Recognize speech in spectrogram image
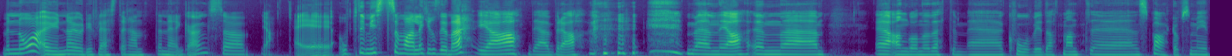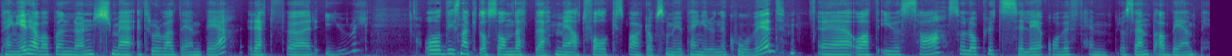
Men nå øyner jo de fleste rentenedgang, så ja, jeg er optimist som vanlig, Kristine. Ja, det er bra. Men ja, en uh angående dette med covid, at man eh, sparte opp så mye penger. Jeg var på en lunsj med jeg tror det var DNB rett før jul. Og de snakket også om dette med at folk sparte opp så mye penger under covid. Eh, og at i USA så lå plutselig over 5% av BNP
